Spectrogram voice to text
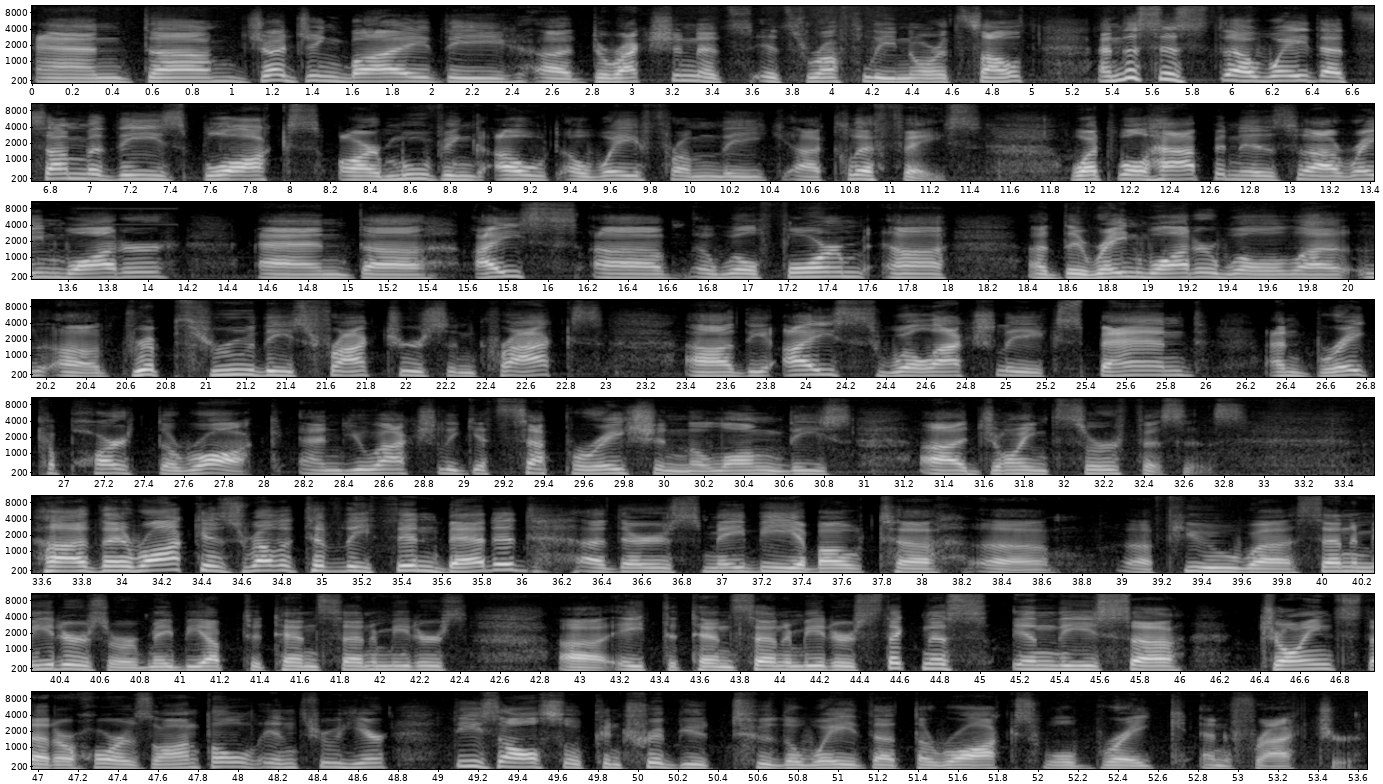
and um, judging by the uh, direction it's it's roughly north south and this is the way that some of these blocks are moving out away from the uh, cliff face. What will happen is uh, rainwater and uh, ice uh, will form uh, the rainwater will drip through these fractures and cracks the ice will actually expand and break apart the rock and you actually get separation along these uh, joint surfaces. Uh, the rock is relatively thin bedded. Uh, there's maybe about uh, uh, a few uh, centimeters or maybe up to 10 centimeters, 8 to 10 centimeters thickness in these joints that are horizontal in through here. These also contribute to the way that the rocks will break and fracture.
